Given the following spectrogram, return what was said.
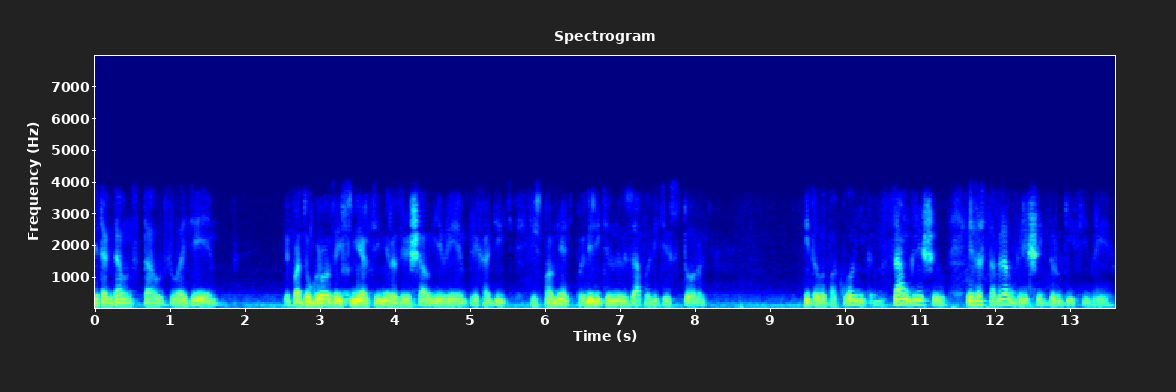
И тогда он стал злодеем и под угрозой смерти не разрешал евреям приходить исполнять повелительную заповедь истории – идолопоклонником, сам грешил и заставлял грешить других евреев.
